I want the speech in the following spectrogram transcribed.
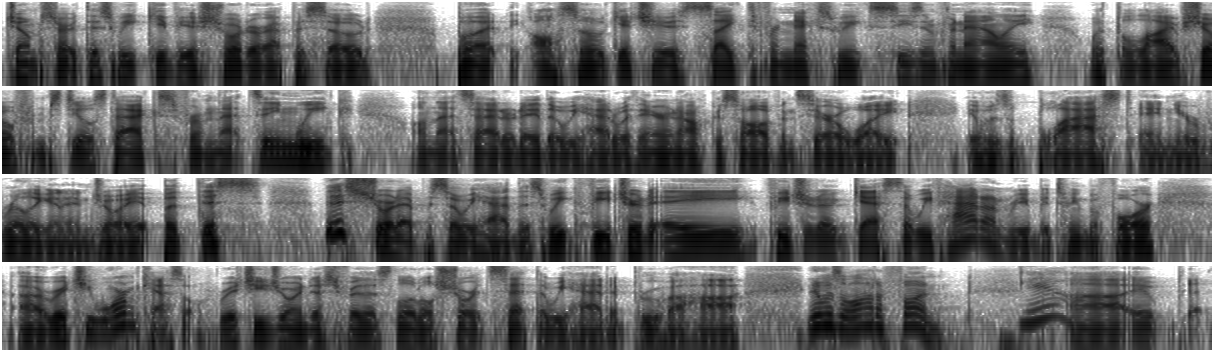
jump start this week, give you a shorter episode, but also get you psyched for next week's season finale with the live show from Steel Stacks from that same week on that Saturday that we had with Aaron Alkasov and Sarah White. It was a blast, and you're really going to enjoy it. But this this short episode we had this week featured a featured a guest that we've had on Read Between before, uh, Richie Warmkessel. Richie joined us for this little short set that we had at Brew Haha, and it was a lot of fun. Yeah. Uh, it,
